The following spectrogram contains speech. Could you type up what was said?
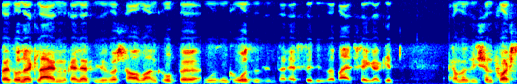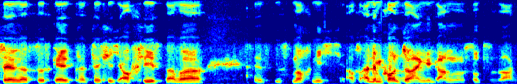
Bei so einer kleinen, relativ überschaubaren Gruppe, wo es ein großes Interesse dieser Beiträger gibt, kann man sich schon vorstellen, dass das Geld tatsächlich auch fließt, aber es ist noch nicht auf einem Konto eingegangen, sozusagen.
